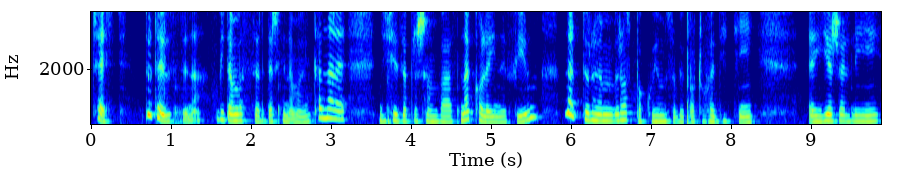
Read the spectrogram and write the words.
Cześć, tutaj Justyna. Witam Was serdecznie na moim kanale. Dzisiaj zapraszam Was na kolejny film, na którym rozpakujemy sobie paczuchę DT. Jeżeli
